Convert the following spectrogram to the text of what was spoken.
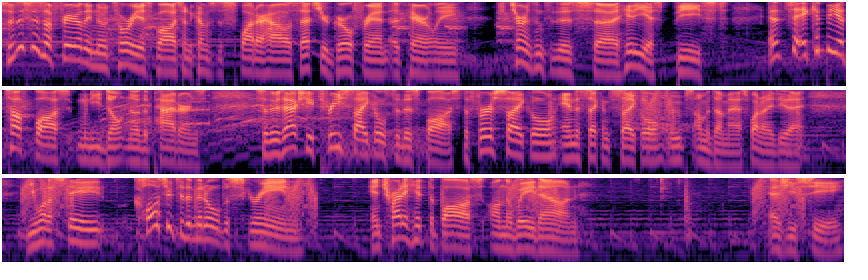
So this is a fairly notorious boss when it comes to Splatterhouse. That's your girlfriend, apparently. She turns into this uh, hideous beast. And it could be a tough boss when you don't know the patterns. So there's actually three cycles to this boss. The first cycle and the second cycle... Oops, I'm a dumbass. Why did I do that? You want to stay closer to the middle of the screen and try to hit the boss on the way down. As you see.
